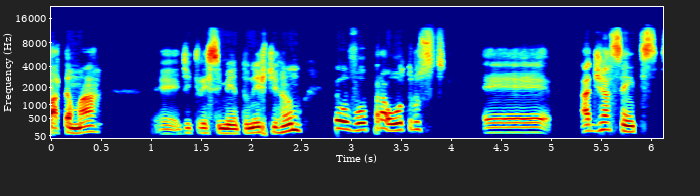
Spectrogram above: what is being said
patamar é, de crescimento neste ramo, eu vou para outros é, adjacentes,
